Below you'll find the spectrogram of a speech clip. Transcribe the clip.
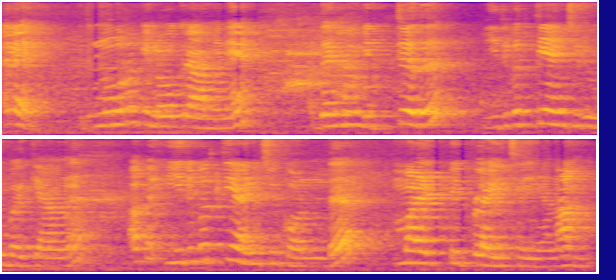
അല്ലേ? ഇരുന്നൂറ് കിലോഗ്രാമിനെ അദ്ദേഹം വിറ്റത് ഇരുപത്തിയഞ്ച് രൂപയ്ക്കാണ്. അപ്പൊ ഇരുപത്തിയഞ്ച് കൊണ്ട് മൾട്ടിപ്ലൈ ചെയ്യണം.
